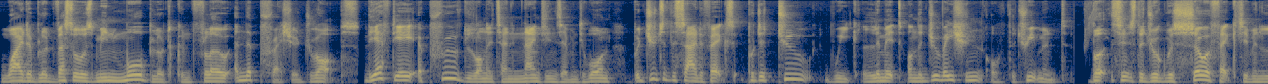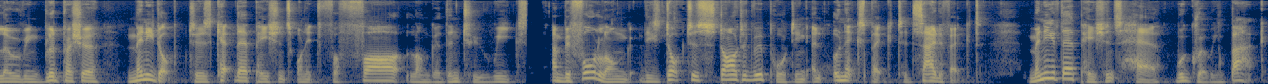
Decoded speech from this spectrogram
Wider blood vessels mean more blood can flow and the pressure drops. The FDA approved Loniten in 1971, but due to the side effects, put a two week limit on the duration of the treatment. But since the drug was so effective in lowering blood pressure, many doctors kept their patients on it for far longer than two weeks. And before long, these doctors started reporting an unexpected side effect many of their patients' hair were growing back.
